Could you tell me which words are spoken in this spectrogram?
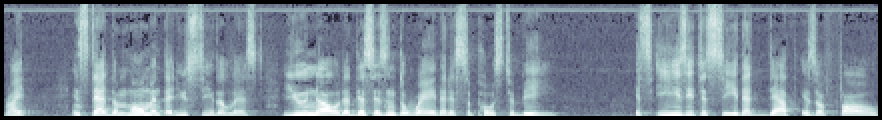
right? Instead, the moment that you see the list, you know that this isn't the way that it's supposed to be it's easy to see that death is a foe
